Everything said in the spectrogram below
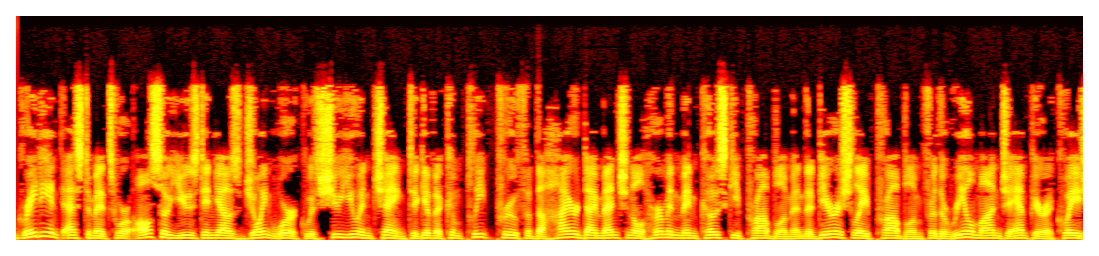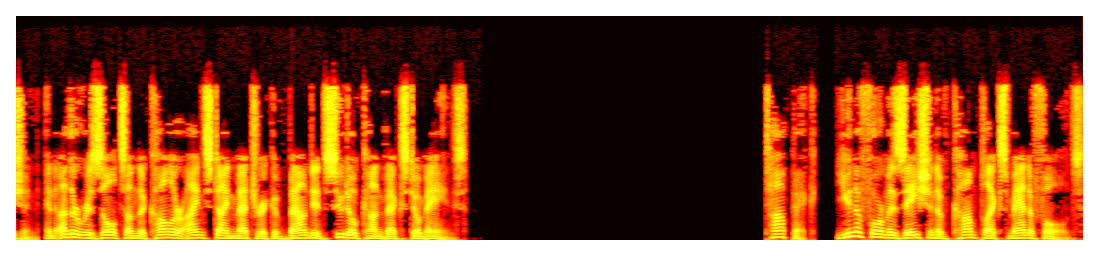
Gradient estimates were also used in Yau's joint work with Shiu-Yuen Cheng to give a complete proof of the higher-dimensional Hermann-Minkowski problem and the Dirichlet problem for the real Monge-Ampere equation, and other results on the Kähler-Einstein metric of bounded pseudoconvex domains. Uniformization of complex manifolds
